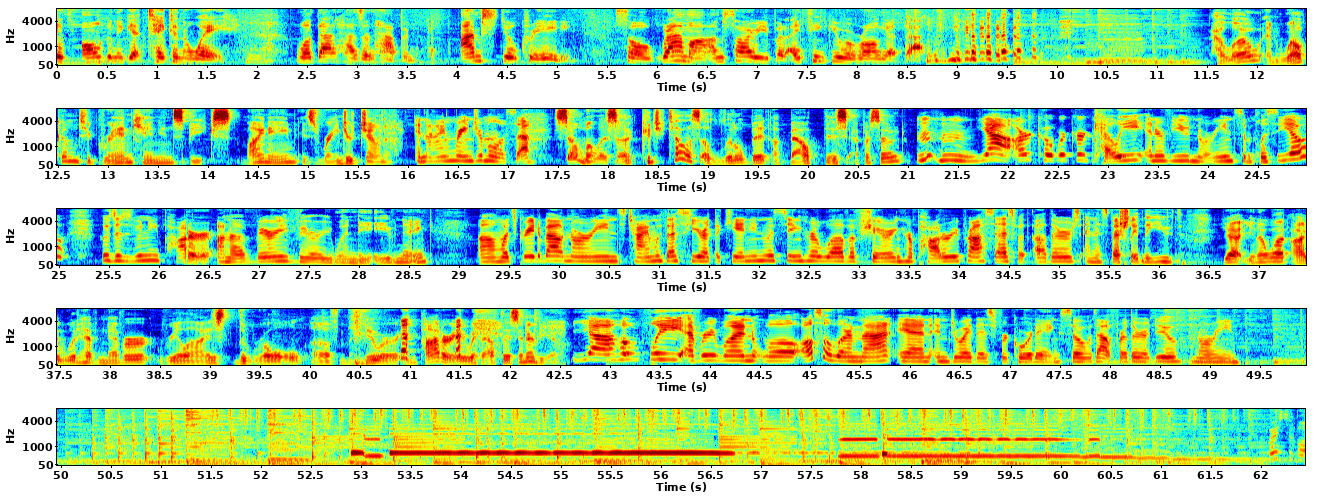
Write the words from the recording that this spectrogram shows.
it's all going to get taken away. Well, that hasn't happened. I'm still creating. So, Grandma, I'm sorry, but I think you were wrong at that. Hello and welcome to Grand Canyon Speaks. My name is Ranger Jonah. And I'm Ranger Melissa. So, Melissa, could you tell us a little bit about this episode? Mm-hmm. Yeah, our coworker Kelly interviewed Noreen Simplicio, who's a Zuni potter, on a very, very windy evening. Um, what's great about Noreen's time with us here at the Canyon was seeing her love of sharing her pottery process with others and especially the youth. Yeah, you know what? I would have never realized the role of manure in pottery without this interview. Yeah, hopefully everyone will also learn that and enjoy this recording. So without further ado, Noreen.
